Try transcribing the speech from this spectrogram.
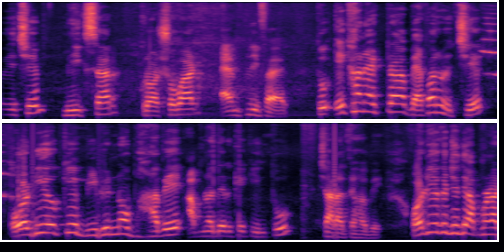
রয়েছে মিক্সার, ক্রসওভার, অ্যাম্পলিফায়ার। তো এখানে একটা ব্যাপার হচ্ছে, অডিওকে বিভিন্নভাবে আপনাদেরকে কিন্তু চালাতে হবে। অডিওকে যদি আপনারা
